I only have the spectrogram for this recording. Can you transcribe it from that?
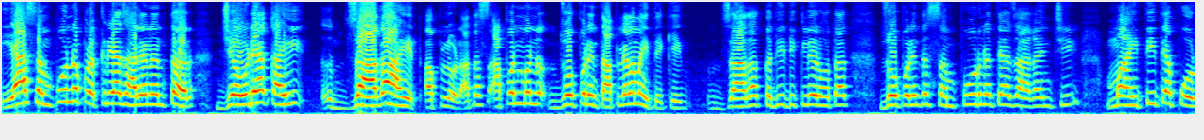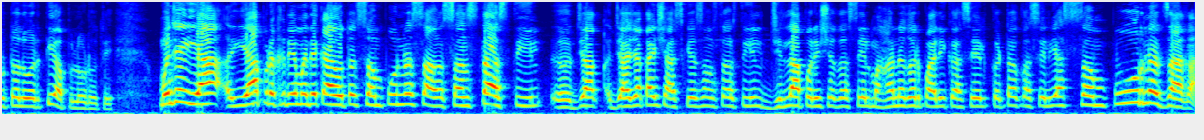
या संपूर्ण प्रक्रिया झाल्यानंतर जेवढ्या काही जागा आहेत अपलोड आता आपण म्हण जोपर्यंत आपल्याला माहिती आहे की जागा कधी डिक्लेअर होतात? जोपर्यंत संपूर्ण त्या जागांची माहिती त्या पोर्टलवरती अपलोड होते. म्हणजे या या प्रक्रियेमध्ये काय होतं? संपूर्ण संस्था असतील ज्या ज्या ज्या काही शासकीय संस्था असतील जिल्हा परिषद असेल महानगरपालिका असेल कटक असेल या संपूर्ण जागा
